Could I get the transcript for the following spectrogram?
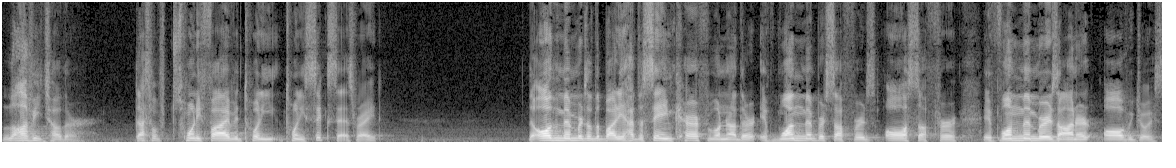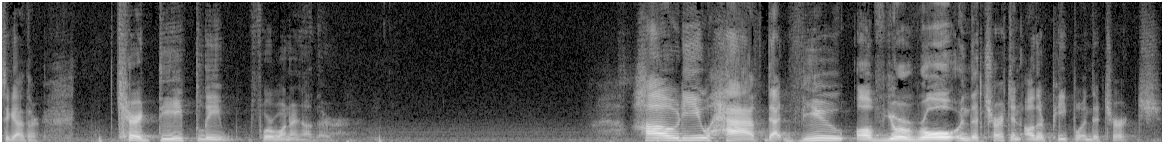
Love each other. That's what 25 and 20, 26 says, right? That all the members of the body have the same care for one another. If one member suffers, all suffer. If one member is honored, all rejoice together. Care deeply for one another. How do you have that view of your role in the church and other people in the church?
